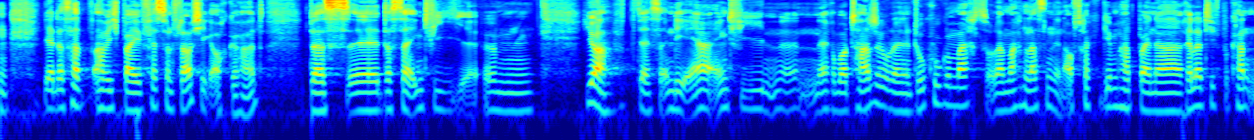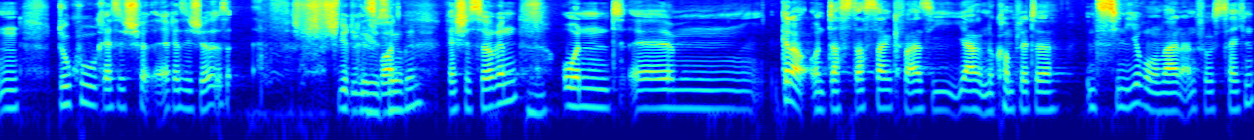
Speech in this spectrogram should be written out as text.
ja das habe hab ich bei Fest und Flauschig auch gehört, dass äh, dass da irgendwie ähm, ja das NDR irgendwie eine, eine Reportage oder eine Doku gemacht oder machen lassen, in Auftrag gegeben hat bei einer relativ bekannten Doku Regisseur schwieriges Wort Regisseurin? Regisseurin und ähm, genau und dass das dann quasi ja eine komplette Inszenierung war in Anführungszeichen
